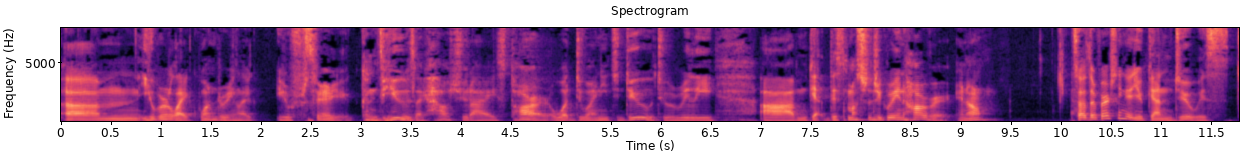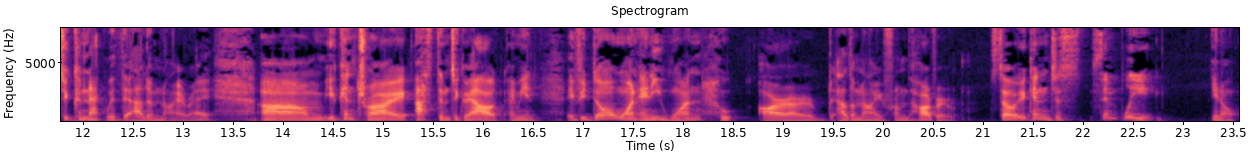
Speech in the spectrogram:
Um, you were like wondering like you're very confused like how should i start? What do i need to do to really um, get this master's degree in harvard you know? So the first thing that you can do is to connect with the alumni right? Um, you can try ask them to go out. I mean if you don't want anyone who are alumni from the harvard so you can just simply you know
